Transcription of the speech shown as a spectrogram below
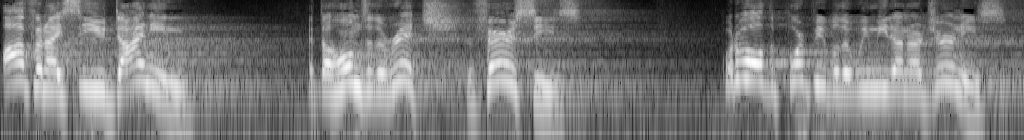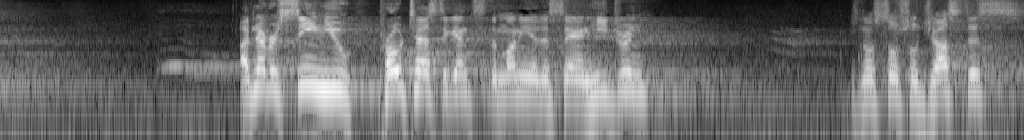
Often I see you dining at the homes of the rich, the Pharisees. What about all the poor people that we meet on our journeys? I've never seen you protest against the money of the Sanhedrin. There's no social justice.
